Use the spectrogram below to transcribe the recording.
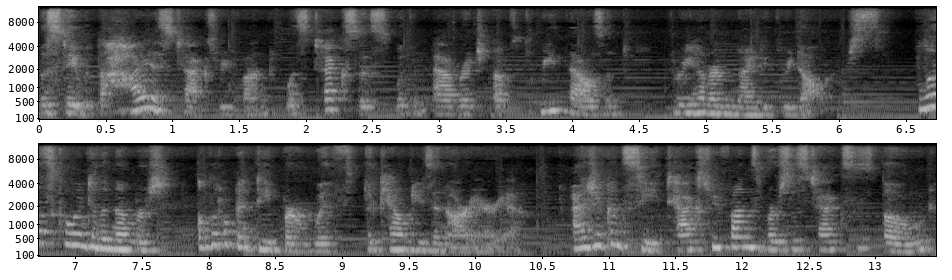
The state with the highest tax refund was Texas with an average of $3,393. Let's go into the numbers a little bit deeper with the counties in our area. As you can see, tax refunds versus taxes owed.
